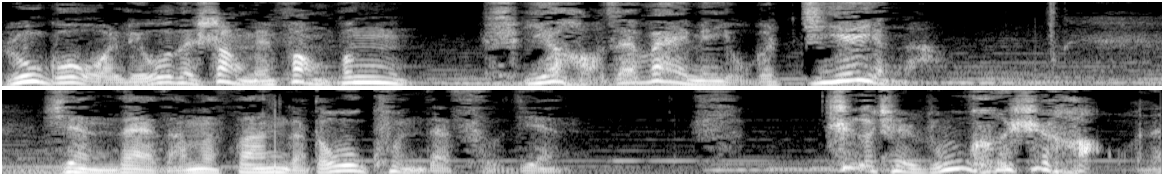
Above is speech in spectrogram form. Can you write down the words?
如果我留在上面放风，也好在外面有个接应啊。现在咱们三个都困在此间，这却如何是好呢？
